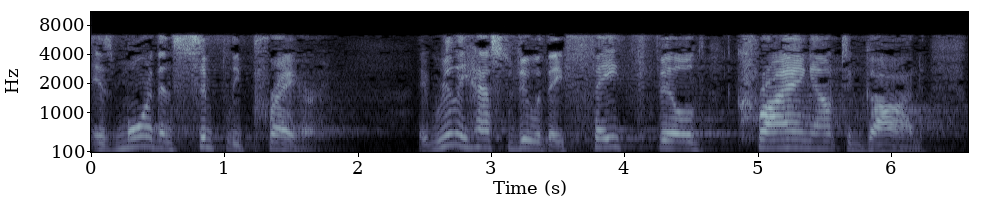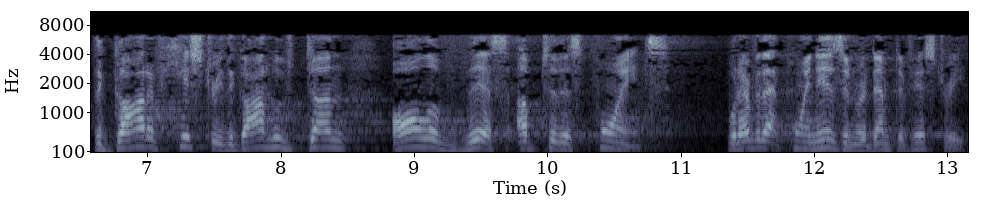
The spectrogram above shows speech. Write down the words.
is more than simply prayer. It really has to do with a faith filled crying out to God. The God of history, the God who's done all of this up to this point, whatever that point is in redemptive history.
